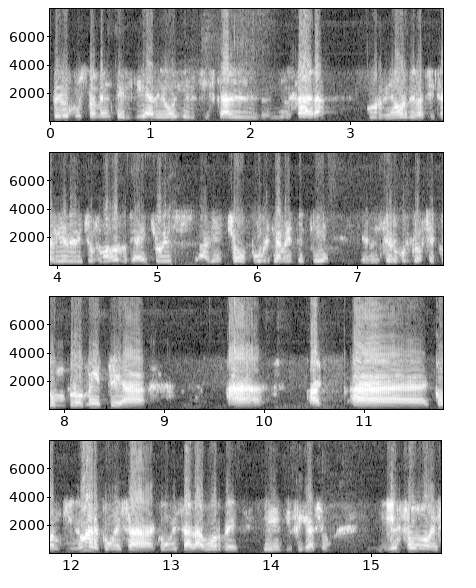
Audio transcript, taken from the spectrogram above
pero justamente el día de hoy el fiscal Daniel Jara, coordinador de la Fiscalía de Derechos Humanos, lo que ha hecho es, ha dicho públicamente que el Ministerio Público se compromete a, a, continuar con esa, con esa labor de, identificación. Y eso es,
